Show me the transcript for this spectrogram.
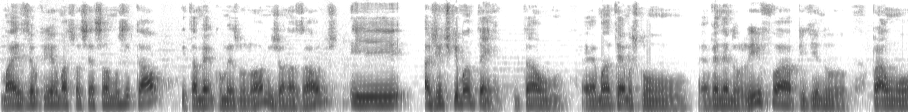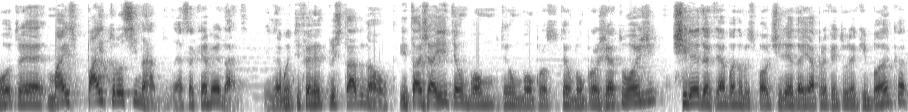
mas eu criei uma associação musical, que também é com o mesmo nome, Jonas Alves, e a gente que mantém. Então, é, mantemos com é, vendendo rifa, pedindo para um ou outro, é mais patrocinado, essa que é a verdade. E não é muito diferente no estado, não. Itajaí tem um bom, tem um bom, tem um bom projeto hoje. Xireda tem a banda municipal de Xireda e a prefeitura que banca,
